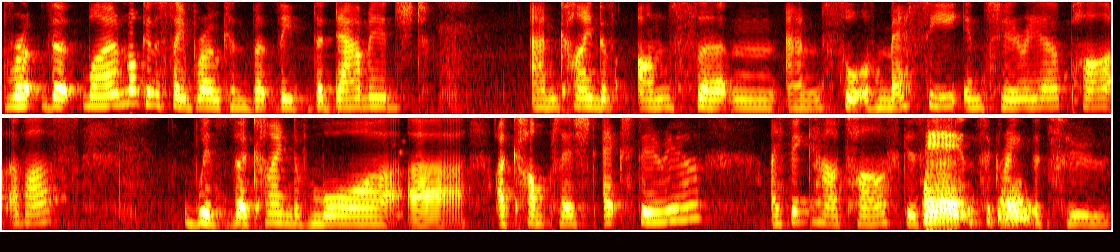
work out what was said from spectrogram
bro- the well, I'm not going to say broken, but the the damaged and kind of uncertain and sort of messy interior part of us with the kind of more uh, accomplished exterior. I think our task is to integrate the two,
